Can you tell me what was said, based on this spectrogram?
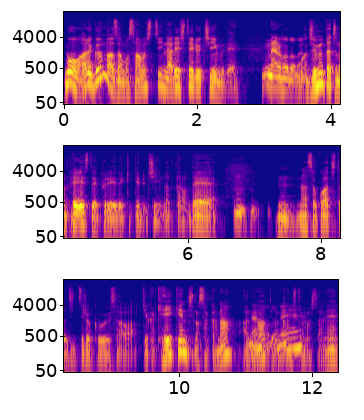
もう、あれ、群馬さんもサムシティ慣れしてるチームで、なるほどな。もう自分たちのペースでプレーできてるチームだったので、うんうんうん、まあそこはちょっと実力差は、っていうか経験値の差かな、あるなっていうのは感じてましたね。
